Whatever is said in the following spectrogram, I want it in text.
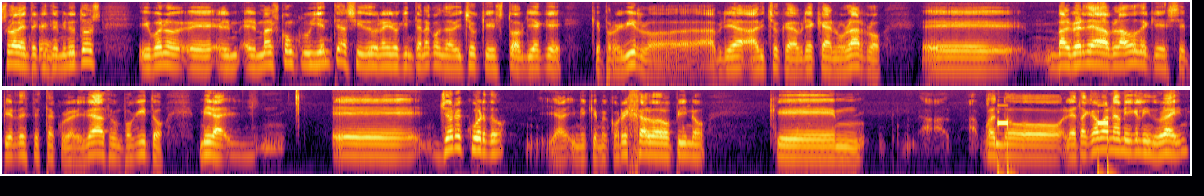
solamente 15 minutos. Y bueno, eh, el, el más concluyente ha sido Nairo Quintana cuando ha dicho que esto habría que, que prohibirlo, habría, ha dicho que habría que anularlo. Eh, Valverde ha hablado de que se pierde espectacularidad un poquito. Mira, eh, yo recuerdo, y, que me corrija Álvaro Pino, que mm, cuando le atacaban a Miguel Indurain,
